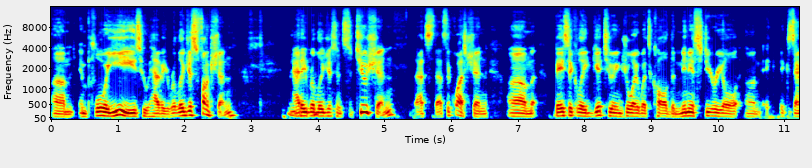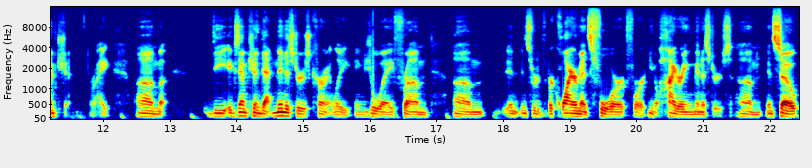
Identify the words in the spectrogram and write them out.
um, employees who have a religious function at a religious institution that's that's the question um, basically get to enjoy what's called the ministerial um, exemption right um, the exemption that ministers currently enjoy from um, in, in sort of the requirements for for you know hiring ministers. Um, and so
